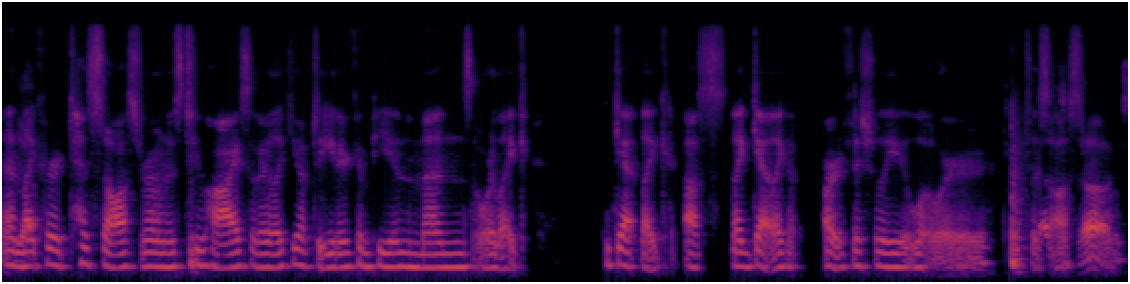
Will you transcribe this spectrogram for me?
and Yeah. like her testosterone is too high, so they're like you have to either compete in the men's or like get like us like get like artificially lower testosterone.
